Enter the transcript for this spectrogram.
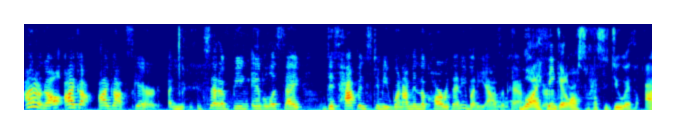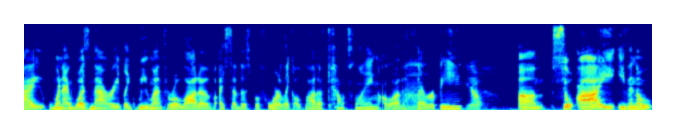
I don't know, I got I got scared, and instead of being able to say this happens to me when I'm in the car with anybody as a passenger. Well, I think it also has to do with I when I was married, like we went through a lot of I said this before, like a lot of counseling, a lot of therapy. Yep. Um so I even though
